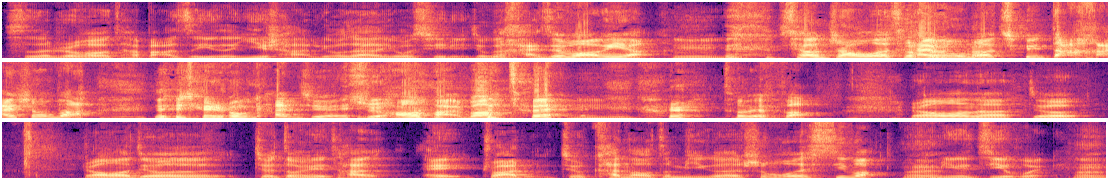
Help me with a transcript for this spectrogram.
死了之后，他把自己的遗产留在了游戏里，就跟海贼王一样，嗯，想找我财富吗？去大海上吧，就这种感觉，去航海吧。对，嗯。特别棒。然后呢，就，然后就就等于他哎抓住，就看到这么一个生活的希望，嗯。这么一个机会。嗯，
